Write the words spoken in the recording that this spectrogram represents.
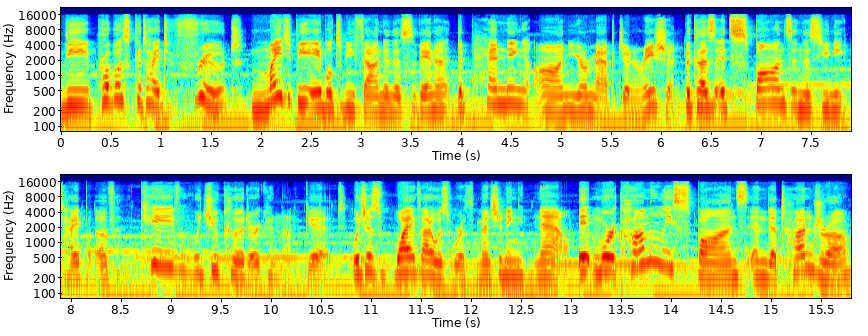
The proboscidite fruit might be able to be found in the savannah depending on your map generation, because it spawns in this unique type of cave which you could or could not get, which is why I thought it was worth mentioning now. It more commonly spawns in the tundra,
